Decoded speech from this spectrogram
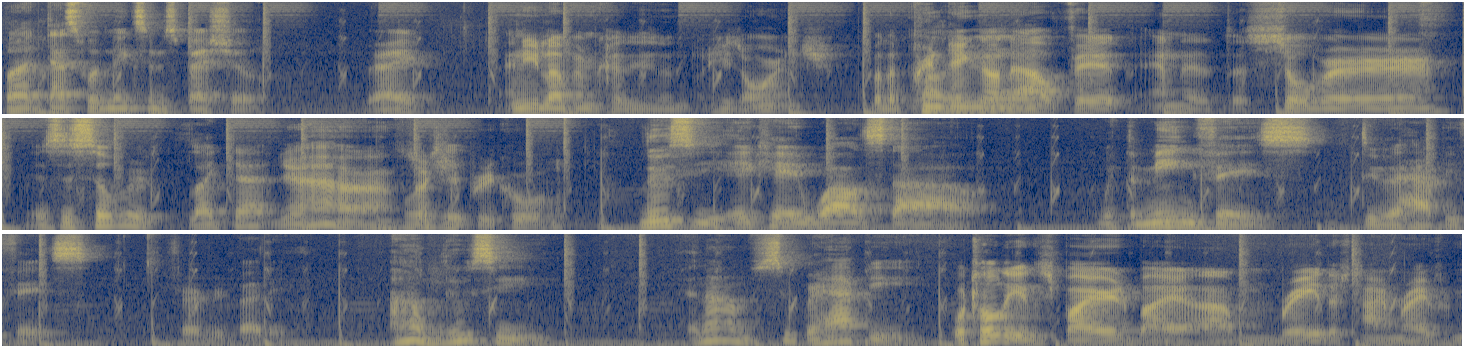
but that's what makes him special, right? And you love him because he's, he's orange. But the printing on the outfit and the, the silver, Is the silver like that? yeah, it's actually it? pretty cool. Lucy, aka Wyldstyle, with the mean face, do a happy face for everybody. I'm Lucy, and I'm super happy. We're totally inspired by um, Rey this time, right? From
